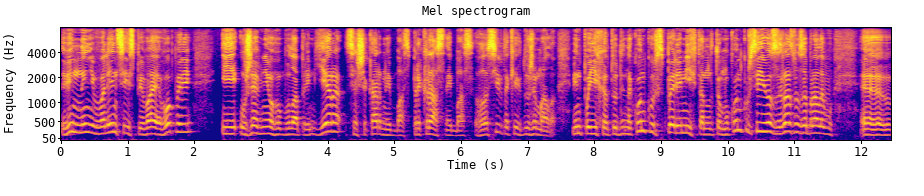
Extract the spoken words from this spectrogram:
Він нині в Валенції співає в опері. І вже в нього була прем'єра. Це шикарний бас, прекрасний бас. Голосів таких дуже мало. Він поїхав туди на конкурс, переміг там на тому конкурсі. Його зразу забрали в, е, в,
